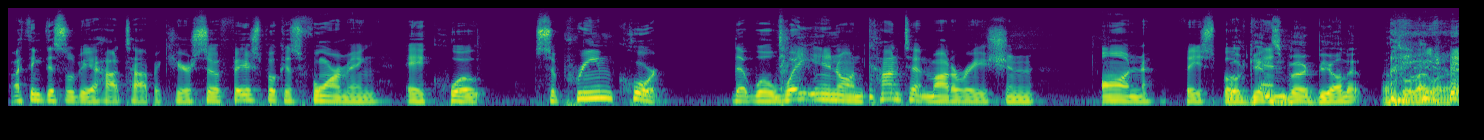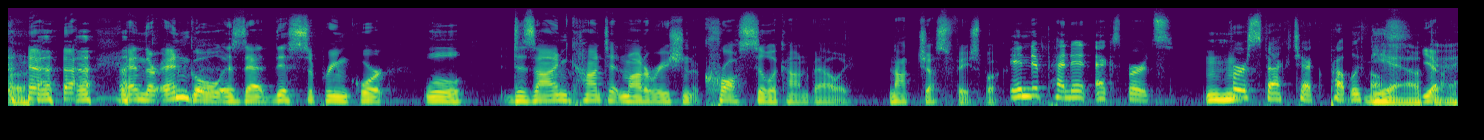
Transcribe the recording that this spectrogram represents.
I think this will be a hot topic here. So Facebook is forming a quote Supreme Court that will weigh in on content moderation on Facebook. Will And- Ginsburg be on it? That's all I want to know. and their end goal is that this Supreme Court will design content moderation across Silicon Valley, not just Facebook. Independent experts. Mm-hmm. First fact check, probably false. Yeah, Yeah,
